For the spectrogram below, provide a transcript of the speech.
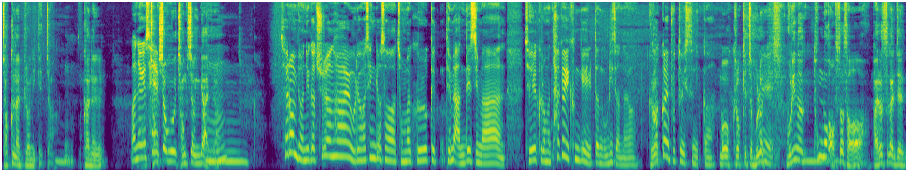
접근할 필요는 있겠죠. 음. 북한을 만약에 어, 정치적 정치적인 게 아니라 음. 새로운 변이가 출현할 우려가 생겨서 정말 그렇게 되면 안 되지만 제일 그러면 타격이 큰 게 일단 우리잖아요. 그렇, 가까이 붙어 있으니까. 뭐 그렇겠죠. 물론 네. 우리는 음. 통로가 없어서 바이러스가 이제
